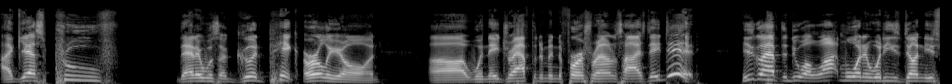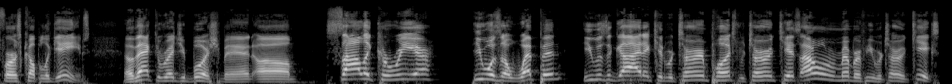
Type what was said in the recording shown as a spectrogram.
I guess prove that it was a good pick early on uh, when they drafted him in the first round as high as they did. He's going to have to do a lot more than what he's done these first couple of games. Now, back to Reggie Bush, man. Um, solid career. He was a weapon. He was a guy that could return punch, return kicks. I don't remember if he returned kicks,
